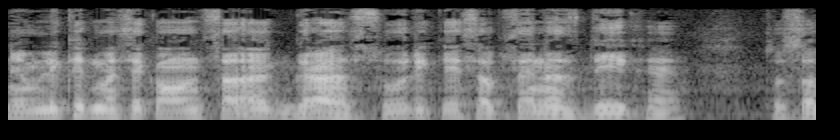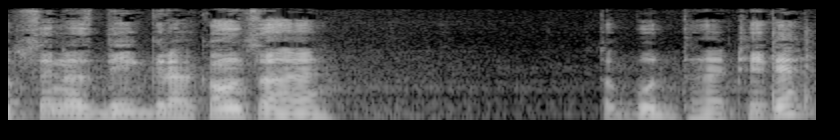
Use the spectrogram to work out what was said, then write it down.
निम्नलिखित में से कौन सा ग्रह सूर्य के सबसे नज़दीक है? तो सबसे नज़दीक ग्रह कौन सा है? तो बुध है, ठीक है?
